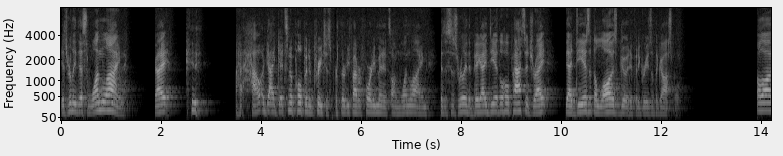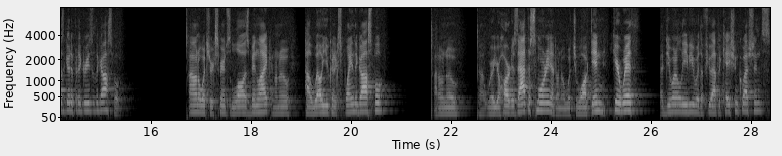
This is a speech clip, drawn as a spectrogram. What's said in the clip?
is really this one line, right? how a guy gets in a pulpit and preaches for 35 or 40 minutes on one line, because this is really the big idea of the whole passage, right? The idea is that the law is good if it agrees with the gospel. The law is good if it agrees with the gospel. I don't know what your experience with the law has been like. I don't know how well you can explain the gospel. I don't know uh, where your heart is at this morning. I don't know what you walked in here with. I do want to leave you with a few application questions.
